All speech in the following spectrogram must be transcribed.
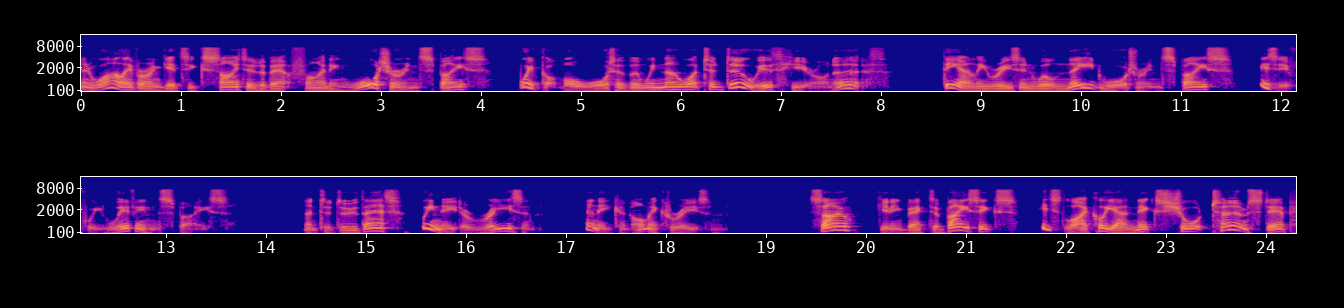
And while everyone gets excited about finding water in space, we've got more water than we know what to do with here on Earth. The only reason we'll need water in space is if we live in space. And to do that, we need a reason, an economic reason. So, getting back to basics, it's likely our next short term step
